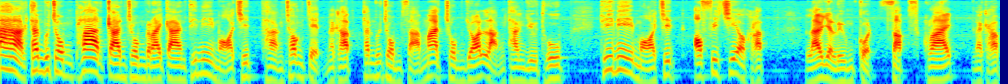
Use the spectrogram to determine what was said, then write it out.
ถ้าหากท่านผู้ชมพลาดการชมรายการที่นี่หมอชิดทางช่อง 7 นะครับ ท่านผู้ชมสามารถชมย้อนหลังทาง YouTube ที่นี่หมอชิด Official ครับ แล้วอย่าลืมกด subscribe นะครับ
